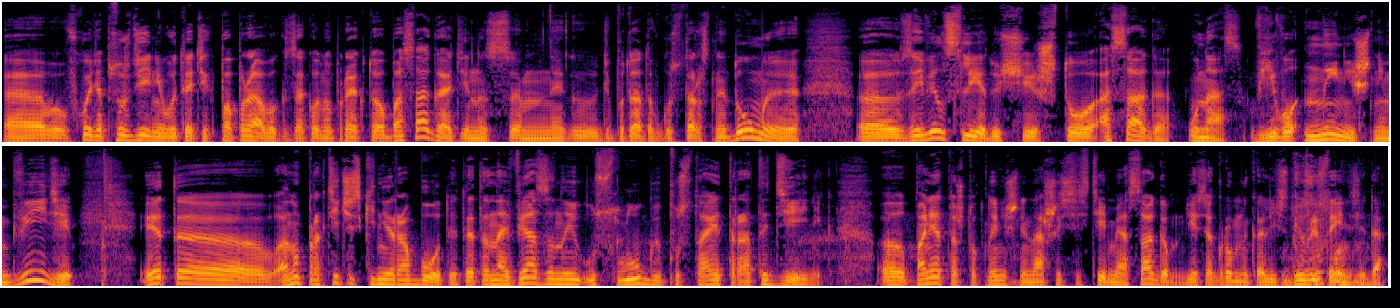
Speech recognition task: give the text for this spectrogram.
Э, в ходе обсуждения вот этих поправок к законопроекту об ОСАГО один из эм, депутатов Государственной Думы э, заявил следующее, что ОСАГО у нас в его нынешнем виде, это, оно практически не работает. Это навязанные услуги, пустая трата денег. Э, понятно, что к нынешней нашей системе ОСАГО есть огромное количество Безусловно. претензий. Да.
